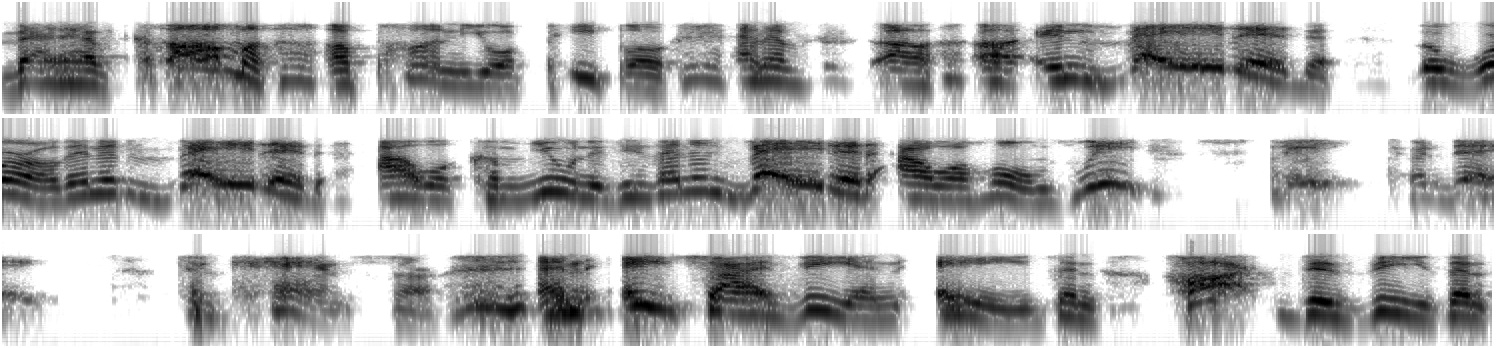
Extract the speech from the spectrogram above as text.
that have come upon your people and have uh, uh, invaded the world and invaded our communities and invaded our homes. We speak today to cancer and HIV and AIDS and heart disease and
